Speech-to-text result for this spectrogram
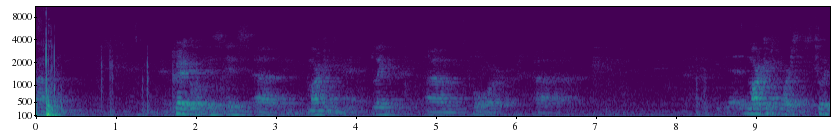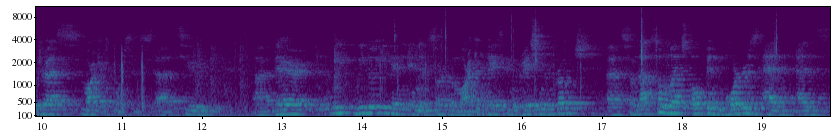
um, critical is, is uh, market demand, labor um, for uh, market forces, to address market forces, uh, to uh, there, we, we believe in, in a sort of a market-based immigration approach. Uh, so not so much open borders as, as,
